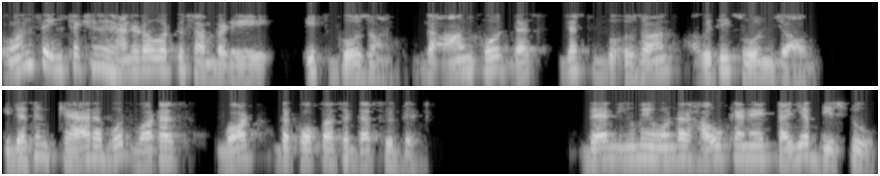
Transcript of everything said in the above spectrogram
once the instruction is handed over to somebody it goes on the ARM code does just goes on with its own job it does not care about what has what the coprocessor does with it. Then you may wonder how can I tie up these two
